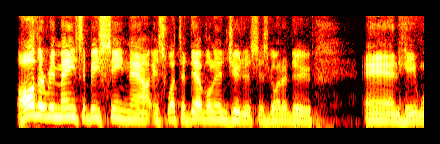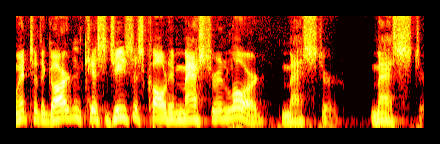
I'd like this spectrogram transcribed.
All that remains to be seen now is what the devil in Judas is going to do. And he went to the garden, kissed Jesus, called him Master and Lord. Master, Master.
